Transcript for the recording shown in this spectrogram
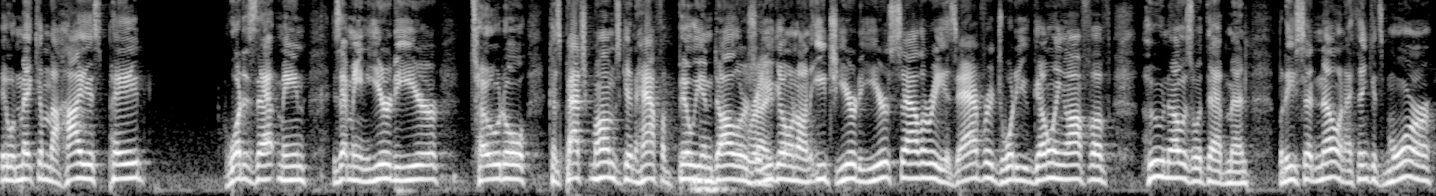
It would make him the highest paid. What does that mean? Does that mean year to year total? Because Patrick Mahomes getting half a billion dollars. Are you going on each year to year salary? His average? What are you going off of? Who knows what that meant? But he said no, and I think it's more.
